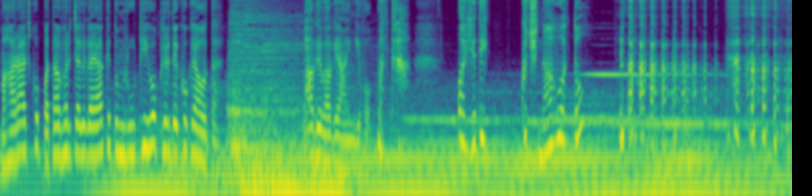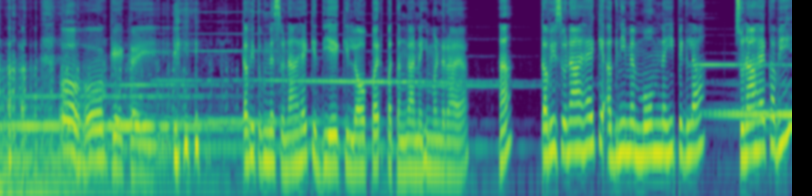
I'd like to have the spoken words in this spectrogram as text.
महाराज को पता भर चल गया कि तुम रूठी हो फिर देखो क्या होता है। भागे भागे आएँगे वो। मंत्रा और यदि कुछ ना हुआ तो? ओहो के कई। कभी तुमने सुना है कि दिए की लौ पर पतंगा नहीं मंडराया? हाँ? कभी सुना है कि अग्नि में मोम नहीं पिघला? सुना है कभी?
